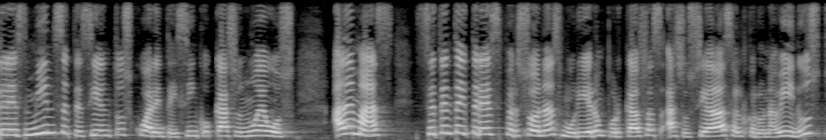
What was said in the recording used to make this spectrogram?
3.745 casos nuevos. Además, 73 personas murieron por causas asociadas al coronavirus,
